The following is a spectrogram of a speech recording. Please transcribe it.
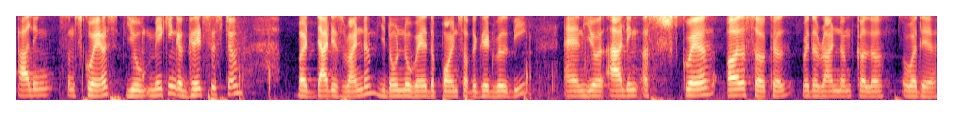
adding some squares. You're making a grid system, but that is random. You don't know where the points of the grid will be. And you're adding a square or a circle with a random color over there.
